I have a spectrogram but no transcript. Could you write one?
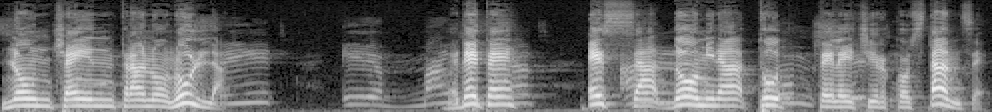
non c'entrano nulla. Vedete? Essa domina tutte le circostanze.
